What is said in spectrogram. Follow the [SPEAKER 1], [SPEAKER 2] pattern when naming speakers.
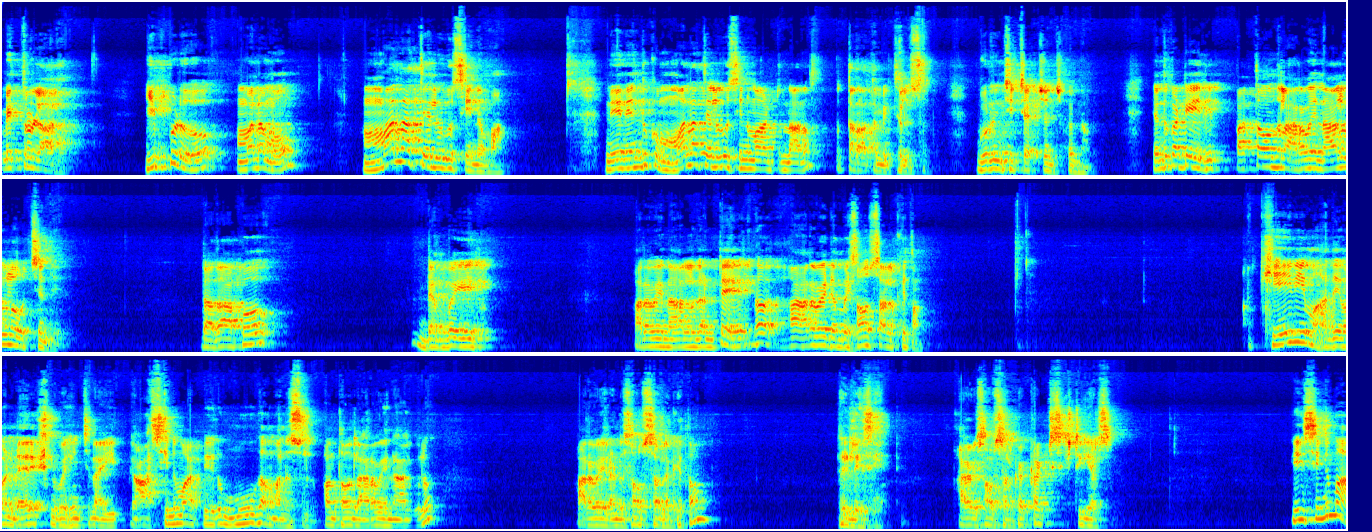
[SPEAKER 1] మిత్రులారా ఇప్పుడు మనము మన తెలుగు సినిమా. నేను ఎందుకు మన తెలుగు సినిమా అంటున్నానో తర్వాత మీకు తెలుసు గురించి చర్చించుకుందాం. ఎందుకంటే ఇది పంతొమ్మిది వందల అరవై నాలుగులో వచ్చింది. దాదాపు డెబ్బై అరవై నాలుగు అంటే అరవై డెబ్బై సంవత్సరాల క్రితం. కేవి మహాదేవన్ డైరెక్షన్ వహించిన ఈ ఆ సినిమా పేరు మూగ మనసులు. పంతొమ్మిది వందల అరవై నాలుగులో అరవై రెండు సంవత్సరాల క్రితం రిలీజ్ అయింది. అరవై సంవత్సరాల కరెక్ట్ సిక్స్టీ ఇయర్స్. ఈ సినిమా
